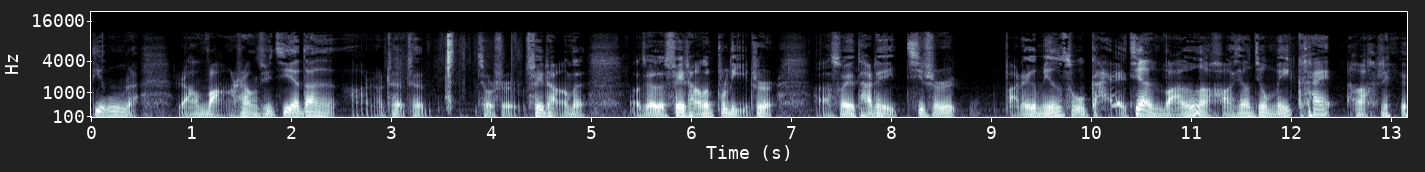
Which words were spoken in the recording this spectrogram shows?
盯着，然后网上去接单啊，这这就是非常的，我觉得非常的不理智啊，所以他这其实把这个民宿改建完了，好像就没开啊，这个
